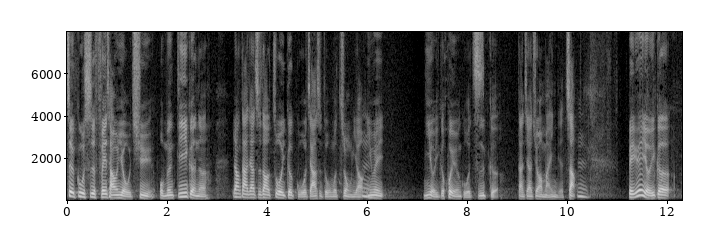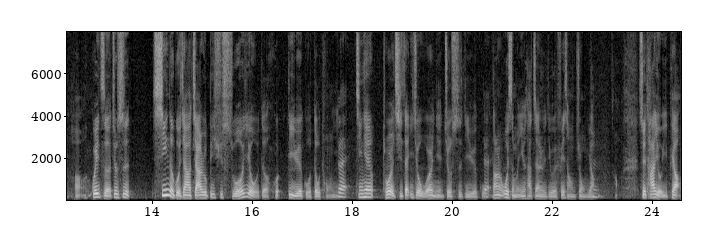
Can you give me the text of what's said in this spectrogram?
这故事非常有趣。我们第一个呢，让大家知道做一个国家是多么重要，因为你有一个会员国资格，大家就要买你的账。嗯，北约有一个啊规则，就是新的国家要加入，必须所有的会缔约国都同意。对，今天土耳其在一九五二年就是缔约国，当然为什么？因为它战略地位非常重要，好，所以它有一票，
